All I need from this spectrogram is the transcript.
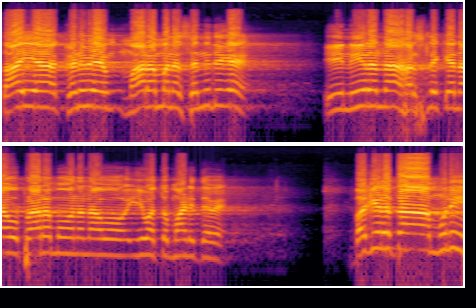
ತಾಯಿಯ ಕಣಿವೆ ಮಾರಮ್ಮನ ಸನ್ನಿಧಿಗೆ ಈ ನೀರನ್ನ ಹರಿಸಲಿಕ್ಕೆ ನಾವು ಪ್ರಾರಂಭವನ್ನು ನಾವು ಇವತ್ತು ಮಾಡಿದ್ದೇವೆ. ಭಗೀರಥ ಮುನಿ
